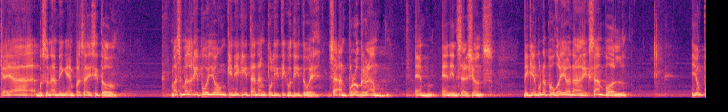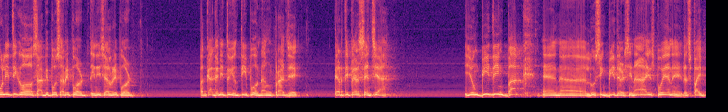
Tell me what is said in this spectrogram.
kaya gusto naming emphasize ito, mas malaki po yung kinikita ng politiko dito eh, sa unprogrammed and, and insertions. Bigyan ko na po kayo ng example. Yung politiko, sabi po sa report, initial report, pagka ganito yung tipo ng project, 30% siya. Yung bidding back and uh, losing bidders, inaayos po yan eh. That's 5%.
